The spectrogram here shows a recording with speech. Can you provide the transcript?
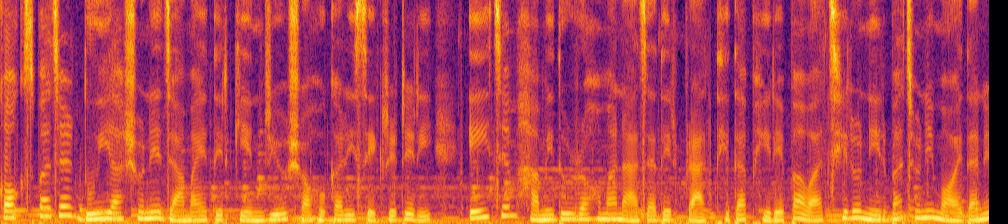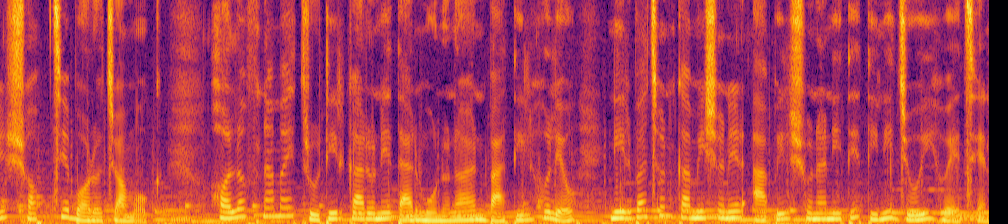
কক্সবাজার দুই আসনে জামায়াতের কেন্দ্রীয় সহকারী secretary H M Hamidur Rahman আজাদের প্রার্থিতা ফিরে পাওয়া ছিল নির্বাচনী ময়দানের সবচেয়ে বড় চমক। হলফনামায় ত্রুটির কারণে তার মনোনয়ন বাতিল হলেও নির্বাচন কমিশনের আপিল শুনানিতে তিনি জয়ী হয়েছেন।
